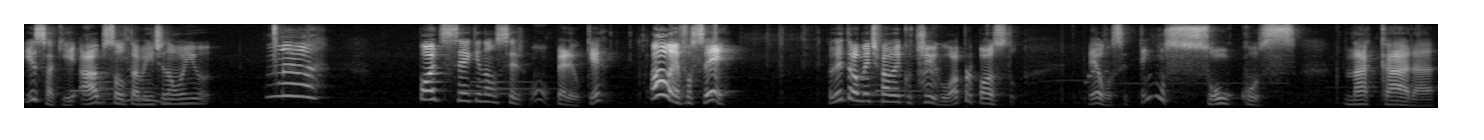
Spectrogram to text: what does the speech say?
Isso aqui absolutamente não... Ah, pode ser que não seja... Oh, o quê? Oh, é você! Eu literalmente falei contigo, a propósito. Meu, você tem uns socos na cara.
